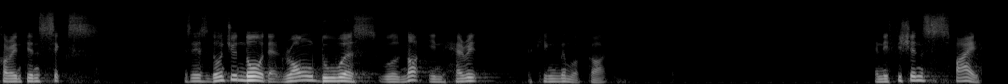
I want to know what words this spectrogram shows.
Corinthians 6, it says, Don't you know that wrongdoers will not inherit the kingdom of God? And Ephesians 5,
